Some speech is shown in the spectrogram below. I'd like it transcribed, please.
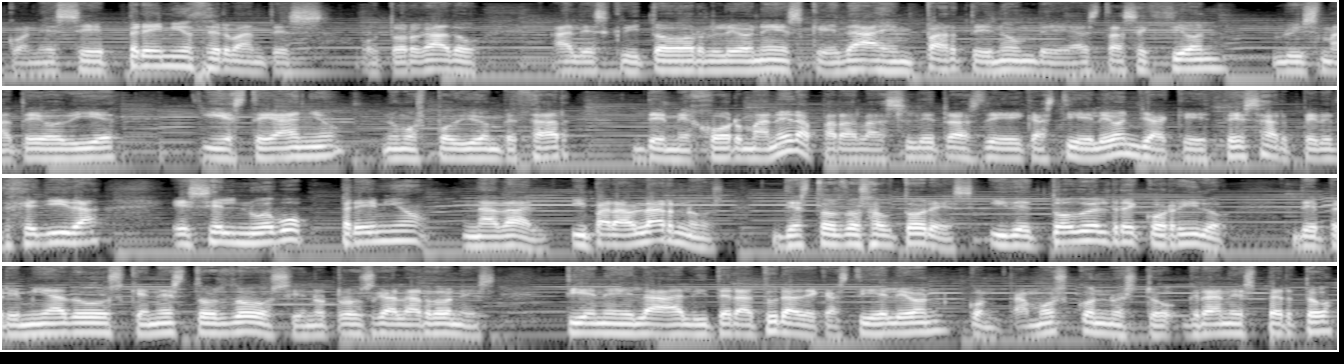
con ese premio Cervantes otorgado al escritor leonés que da en parte nombre a esta sección, Luis Mateo Díez, Y este año no hemos podido empezar de mejor manera para las letras de Castilla y León, ya que César Pérez Gellida es el nuevo premio Nadal. Y para hablarnos de estos dos autores y de todo el recorrido de premiados que en estos dos y en otros galardones tiene la literatura de Castilla y León, contamos con nuestro gran experto,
